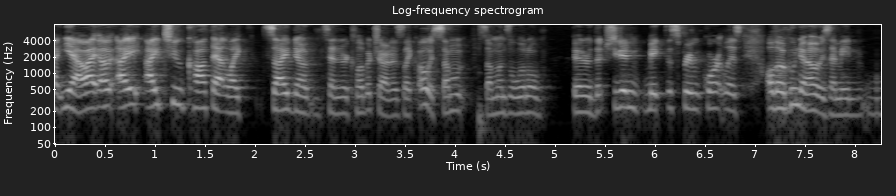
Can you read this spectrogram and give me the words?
Uh, yeah, I, I, I too caught that. Like side note, Senator Klobuchar is like, oh, some someone's a little bitter that she didn't make the Supreme Court list. Although who knows? I mean,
